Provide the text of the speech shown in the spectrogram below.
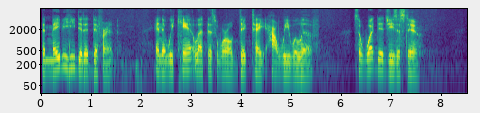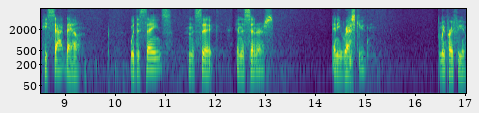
That maybe he did it different, and that we can't let this world dictate how we will live. So, what did Jesus do? He sat down with the saints and the sick and the sinners, and he rescued. Let me pray for you.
